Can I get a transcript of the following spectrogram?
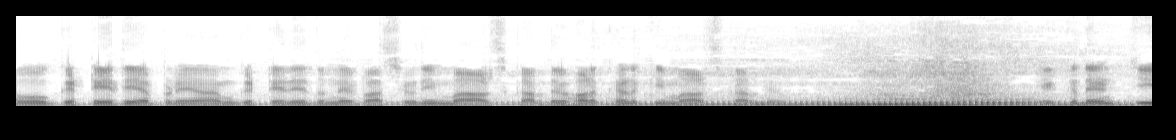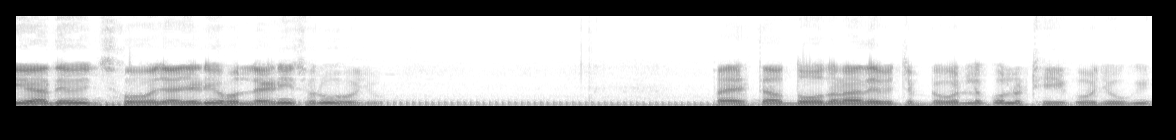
ਉਹ ਗਿੱਟੇ ਤੇ ਆਪਣੇ ਆਮ ਗਿੱਟੇ ਦੇ ਦੋਨੇ ਪਾਸੇ ਉਹਦੀ ਮਾਲਸ਼ ਕਰ ਦਿਓ, ਹਲਕੀ ਹਲਕੀ ਮਾਲਸ਼ ਕਰ ਦਿਓ। ਇੱਕ ਦਿਨ 'ਚ ਹੀ ਇਹਦੇ ਵਿੱਚ ਸੋਜ ਆ ਜਿਹੜੀ ਉਹ ਲੈਣੀ ਸ਼ੁਰੂ ਹੋ ਜੂ। ਵੈਸੇ ਤਾਂ ਉਹ ਦੋ ਦਿਨਾਂ ਦੇ ਵਿੱਚ ਬਿਲਕੁਲ ਠੀਕ ਹੋ ਜੂਗੀ।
